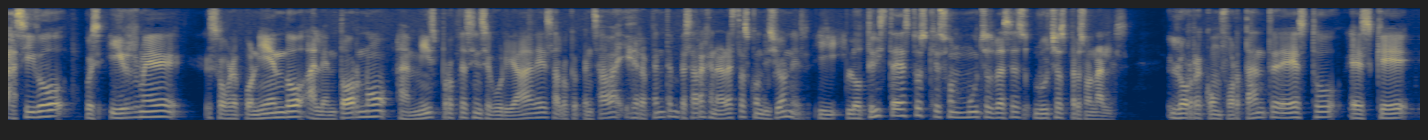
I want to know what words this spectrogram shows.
ha sido pues irme sobreponiendo al entorno, a mis propias inseguridades, a lo que pensaba y de repente empezar a generar estas condiciones. Y lo triste de esto es que son muchas veces luchas personales. Lo reconfortante de esto es que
